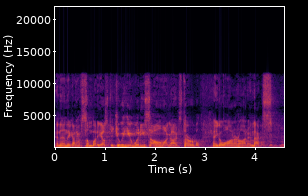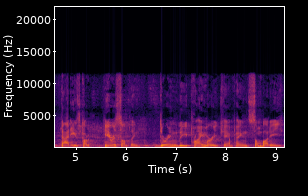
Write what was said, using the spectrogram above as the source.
And then they got to have somebody else. Did you hear what he said? Oh my God, it's terrible. And you go on and on. And that's that is covered. Here is something. During the primary campaign, somebody,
